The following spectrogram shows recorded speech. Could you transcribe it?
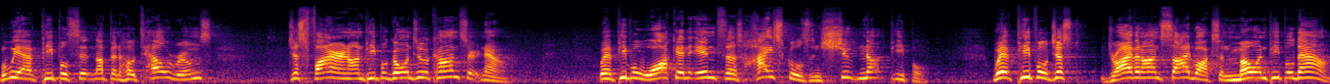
But we have people sitting up in hotel rooms just firing on people going to a concert now. We have people walking into high schools and shooting up people. We have people just driving on sidewalks and mowing people down,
